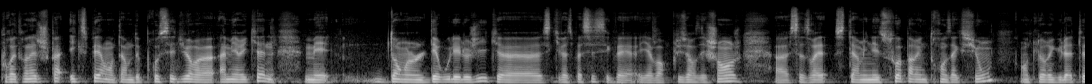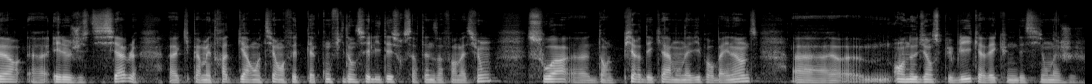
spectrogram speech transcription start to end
pour être honnête, je ne suis pas expert en termes de procédure euh, américaine, mais dans le déroulé logique, euh, ce qui va se passer, c'est qu'il va y avoir plusieurs échanges. Euh, ça devrait se terminer soit par une transaction entre le régulateur et le justiciable, qui permettra de garantir en fait la confidentialité sur certaines informations, soit, dans le pire des cas, à mon avis, pour Binance, en audience publique avec une décision d'un juge.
